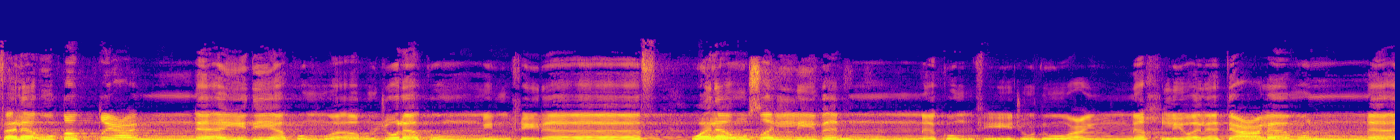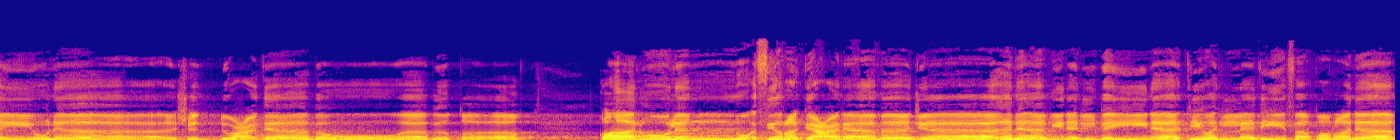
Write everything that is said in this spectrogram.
فلأقطعن أيديكم وأرجلكم من خلاف ولأصلبنكم في جذوع النخل ولتعلمن أينا أشد عذابا وأبقى. قالوا لن نؤثرك على ما جاءنا من البينات والذي فطرنا.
